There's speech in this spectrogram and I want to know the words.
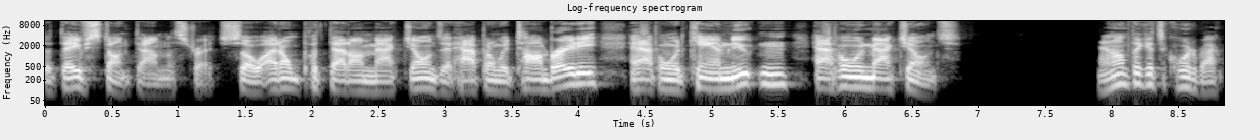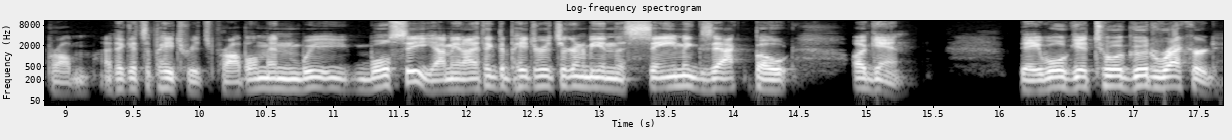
that they've stunk down the stretch. So I don't put that on Mac Jones. It happened with Tom Brady, it happened with Cam Newton, happened with Mac Jones. I don't think it's a quarterback problem. I think it's a Patriots problem, and we we'll see. I mean, I think the Patriots are going to be in the same exact boat again. They will get to a good record.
